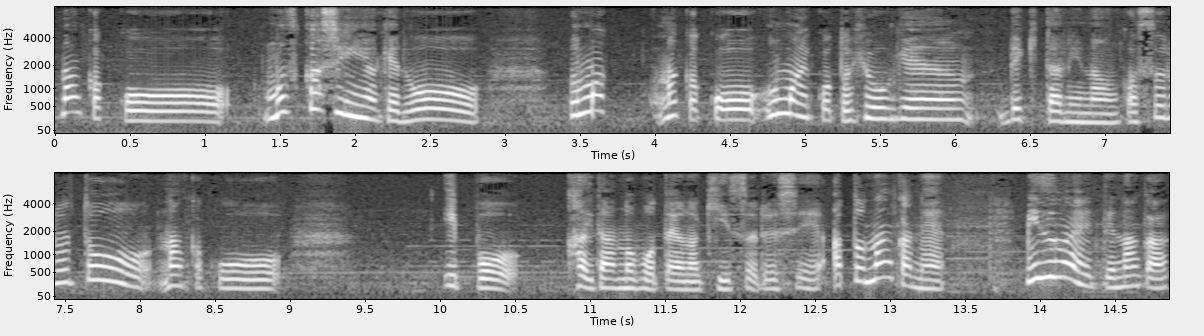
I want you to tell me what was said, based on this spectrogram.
う。なんかこう難しいんやけどうまなんかこううまいこと表現できたりなんかするとなんかこう一歩階段登ったような気するしあとなんかね水の絵ってなんか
